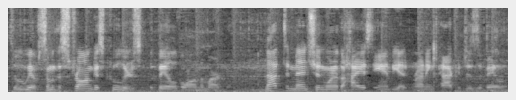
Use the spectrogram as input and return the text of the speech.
So we have some of the strongest coolers available on the market. Not to mention one of the highest ambient running packages available.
